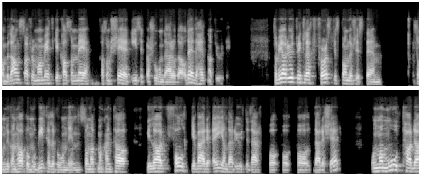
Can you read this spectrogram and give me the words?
ambulanser, for man vet ikke hva som, er, hva som, skjer i situasjonen der og da. Og det er det helt naturlig. Så vi har utviklet et first responder-system som du kan ha på mobiltelefonen din, sånn at man kan ta Vi lar folket være øynene der ute der, på, på, på der det skjer. Og når man mottar da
